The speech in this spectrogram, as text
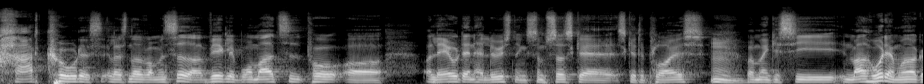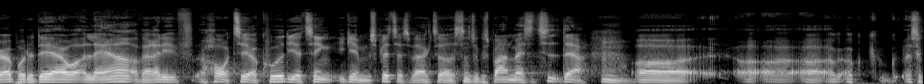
hardcodes, eller sådan noget, hvor man sidder og virkelig bruger meget tid på at at lave den her løsning, som så skal, skal deployes. Mm. Hvor man kan sige, en meget hurtigere måde at gøre på det, det er jo at lære at være rigtig hård til at kode de her ting igennem splittest-værktøjet, så du kan spare en masse tid der. Mm. Og, og, og, og, og altså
